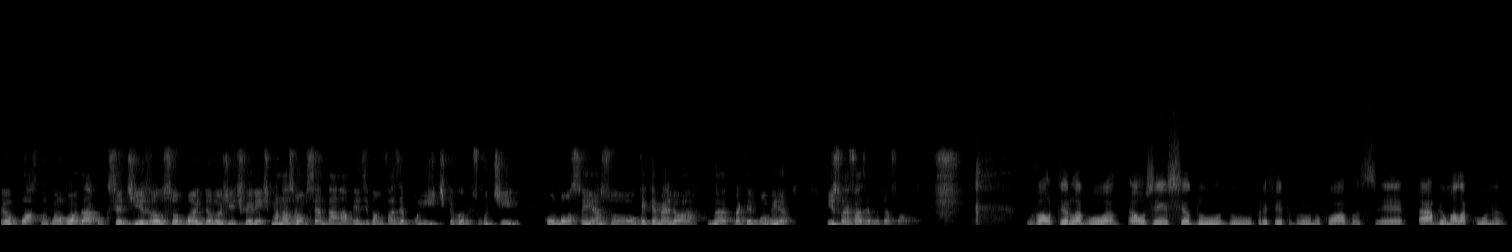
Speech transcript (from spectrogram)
Eu posso não concordar com o que você diz, eu sou de uma ideologia diferente, mas nós vamos sentar na mesa e vamos fazer política, vamos discutir com bom senso o que é melhor né, para aquele momento. Isso vai fazer muita falta. Walter Lagoa, a ausência do, do prefeito Bruno Covas é, abre uma lacuna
